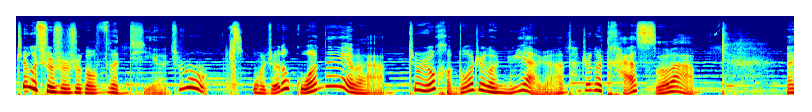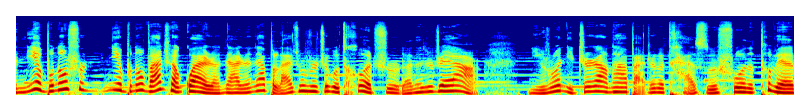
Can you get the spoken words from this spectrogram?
这个确实是个问题，就是 我觉得国内吧，就是有很多这个女演员，她这个台词吧，呃，你也不能说，你也不能完全怪人家，人家本来就是这个特质的，她就这样。你说你真让她把这个台词说的特别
